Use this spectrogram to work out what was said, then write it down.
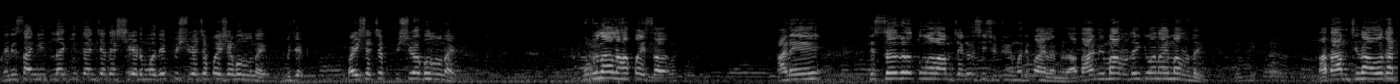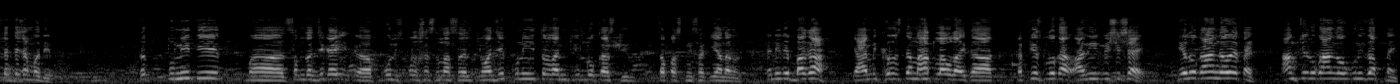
त्यांनी सांगितलं की त्यांच्या त्या शेडमध्ये पिशव्याच्या पैशा भरून आहे. म्हणजे पैशाच्या पिशव्या भरून आहे. कुठून आला हा पैसा? आणि हे सगळं तुम्हाला आमच्याकडे सीसीटीव्ही मध्ये पाहायला मिळेल. आता आम्ही मारलोय किंवा नाही मारलोय आता आमची नावं घातल्यात त्याच्यामध्ये. तर तुम्ही ती समजा जे काही पोलीस प्रशासन असेल किंवा जे कोणी इतर आणखी लोक असतील तपासणीसाठी येणार त्यांनी ते बघा की आम्ही खरंच त्यांना हात लावलाय का? का तेच लोक आणि विशेष आहे ते लोक अंगावर येत आहेत. आमचे लोक अंगावर कुणी जात नाही.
